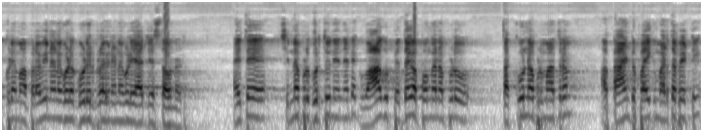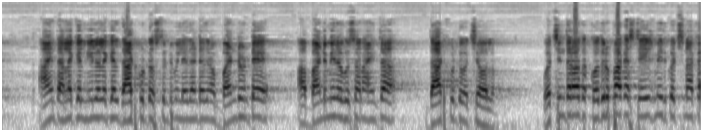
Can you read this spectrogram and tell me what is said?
ఇప్పుడే మా ప్రవీణ్ అన్న కూడా గూడూరు ప్రవీణ్ అన్న కూడా యాడ్ చేస్తూ ఉన్నాడు. అయితే చిన్నప్పుడు గుర్తుంది ఏంటంటే వాగు పెద్దగా పొంగనప్పుడు తక్కువ ఉన్నప్పుడు మాత్రం ఆ ప్యాంటు పైకి మడత పెట్టి ఆయన తనకెళ్ళి నీళ్ళకెళ్ళి దాటుకుంటూ వస్తుంటే లేదంటే ఏదైనా బండి ఉంటే ఆ బండి మీద కూర్చొని ఆయన దాటుకుంటూ వచ్చేవాళ్ళం. వచ్చిన తర్వాత కొదురుపాక స్టేజ్ మీదకి వచ్చినాక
